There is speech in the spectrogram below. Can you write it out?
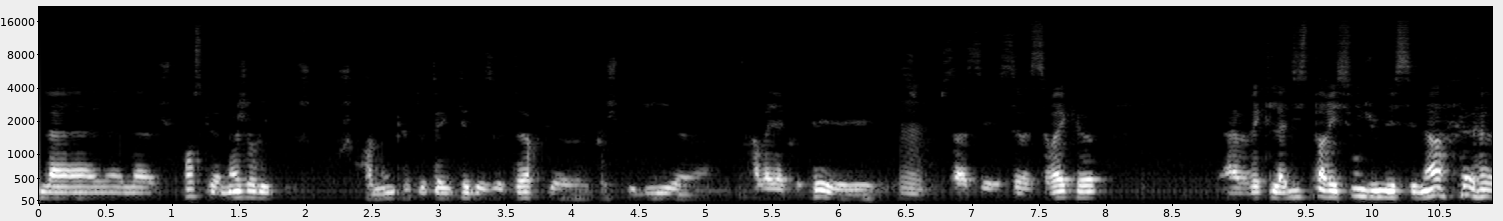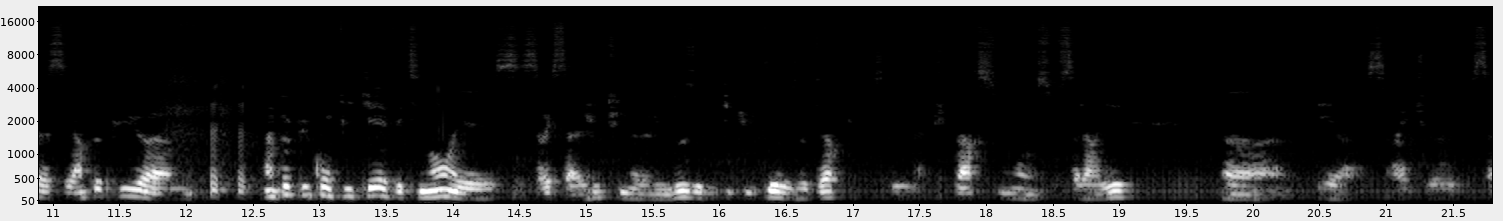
la, je pense que la majorité, je, crois même que la totalité des auteurs que, que je publie travail à côté. Et hmm. ça, c'est vrai que avec la disparition du mécénat, c'est un peu plus euh, un peu plus compliqué effectivement, et c'est vrai que ça ajoute une, dose de difficulté aux auteurs parce que la plupart sont, salariés. Euh, et euh, c'est vrai que ça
